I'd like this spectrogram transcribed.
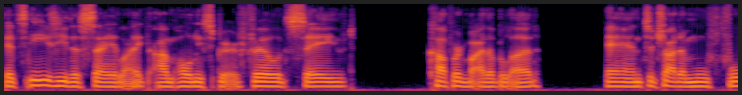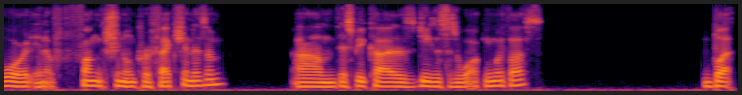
it's easy to say like I'm Holy Spirit filled, saved, covered by the blood, and to try to move forward in a functional perfectionism, um, just because Jesus is walking with us. But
